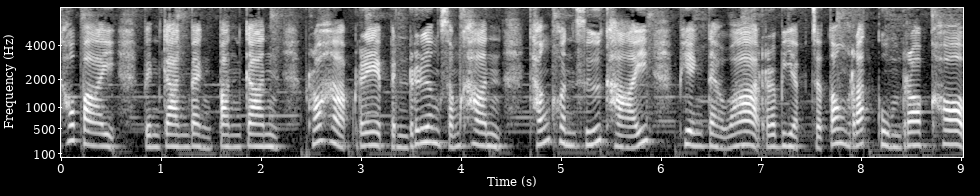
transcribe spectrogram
เข้าไป เป็นการแบ่งปันกัน เพราะหาบเร่เป็นเรื่องสำคัญ ทั้งคนซื้อขาย เพียงแต่ว่าระเบียบจะต้องรัดกุมรอบคอบ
